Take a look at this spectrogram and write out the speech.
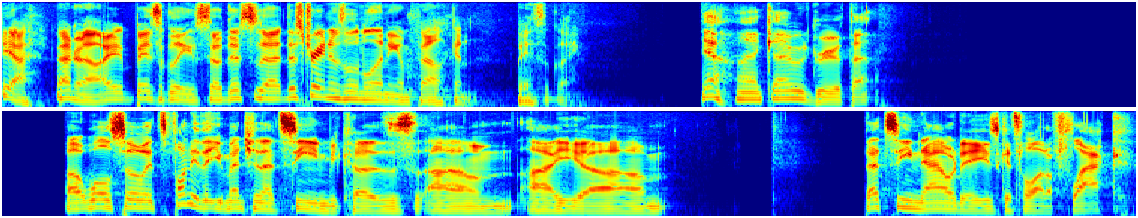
yeah, I don't know. I basically so this uh, this train is the Millennium Falcon, basically. Yeah, I, I would agree with that. Uh, well, so it's funny that you mentioned that scene because um, I um, that scene nowadays gets a lot of flack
